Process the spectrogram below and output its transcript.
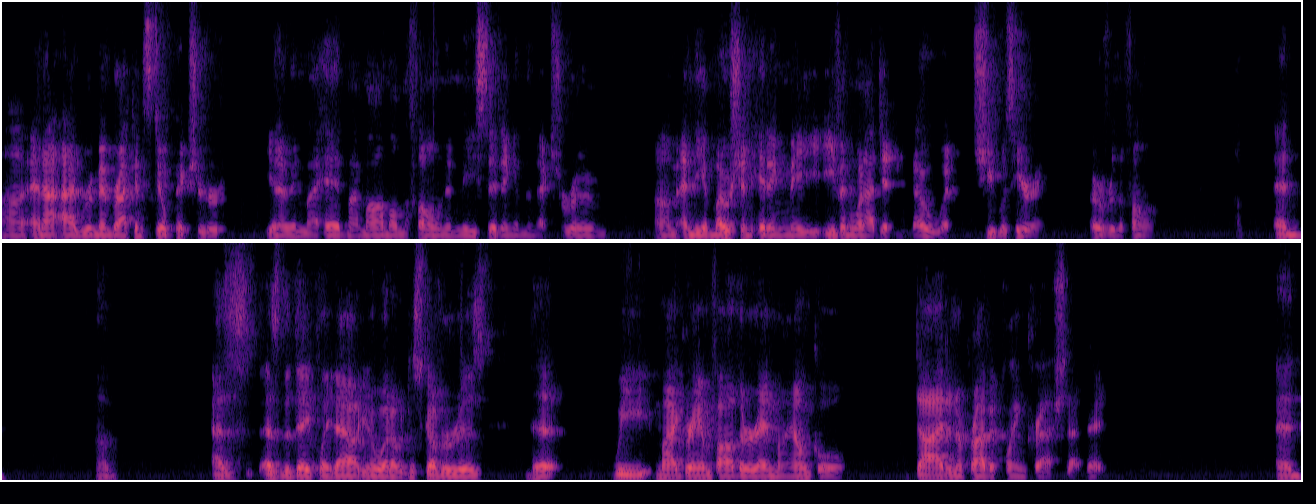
Uh, and I, I, remember I can still picture, you know, in my head, my mom on the phone and me sitting in the next room, um, and the emotion hitting me even when I didn't know what she was hearing over the phone. And um, as as the day played out, you know, what I would discover is that we, my grandfather and my uncle, died in a private plane crash that day. And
